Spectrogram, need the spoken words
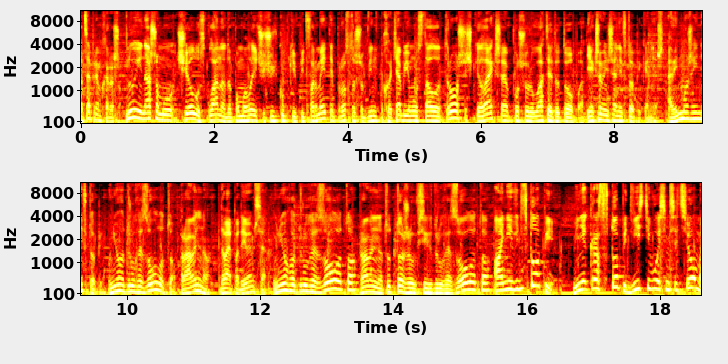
Оце прям хорошо. Ну і нашому челу з клана допомогли чуть-чуть кубків підфармити, просто щоб він хоча б йому стало трошечки легше пошурувати до топа. Якщо він ще не в топі, звісно. А він може і не в топі. У нього друге золото, правильно? Давай подивимося. У нього друге золото. Правильно, тут теж у всіх друге золото. А, ні, він в топі. Він якраз в топі 287.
